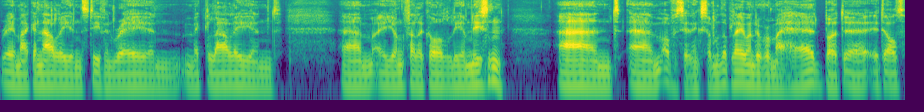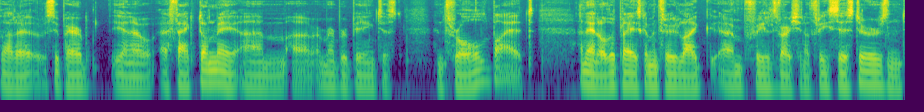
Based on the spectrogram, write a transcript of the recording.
Ray McAnally and Stephen Rea and Mick Lally and um, a young fella called Liam Neeson. And um, obviously, I think some of the play went over my head, but uh, it also had a superb, you know, effect on me. Um, I remember being just enthralled by it. And then other plays coming through, like um, Friel's version of Three Sisters and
